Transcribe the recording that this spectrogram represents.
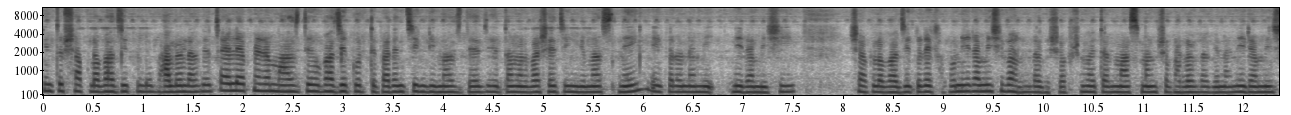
কিন্তু শাপলা ভাজি করলে ভালো লাগে। চাইলে আপনারা মাছ দিয়েও ভাজি করতে পারেন, চিংড়ি মাছ দিয়ে যেহেতু আমার বাসায় চিংড়ি মাছ নেই, এই কারণে আমি নিরামিষই শাপলা ভাজি করে খাব। নিরামিষই ভালো লাগে সবসময়, তার মাছ, মাংস ভালো লাগে না। নিরামিষ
